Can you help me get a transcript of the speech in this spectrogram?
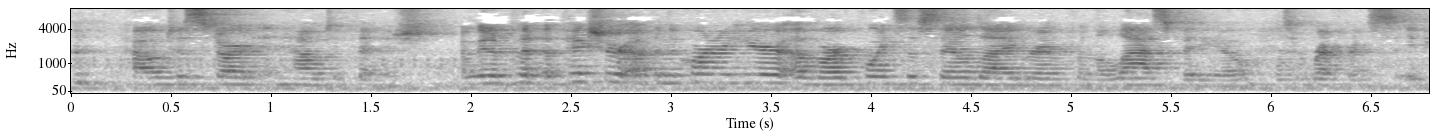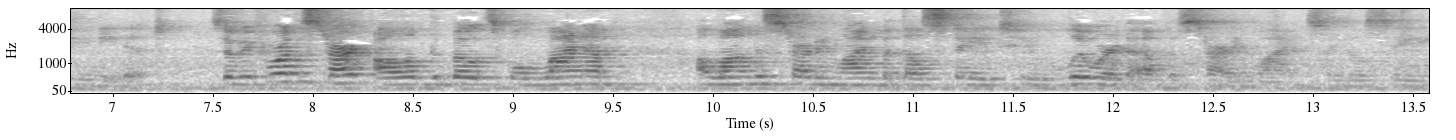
how to start and how to finish. I'm going to put a picture up in the corner here of our points of sail diagram from the last video to reference if you need it. So before the start, all of the boats will line up along the starting line, but they'll stay to leeward of the starting line. So you'll see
